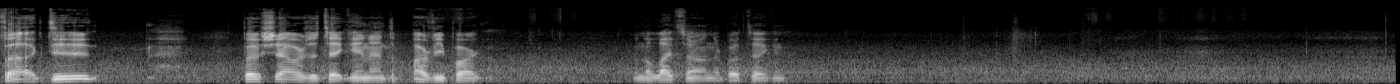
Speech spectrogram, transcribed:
Fuck, dude. Both showers are taken at the RV park. When the lights are on, they're both taken.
